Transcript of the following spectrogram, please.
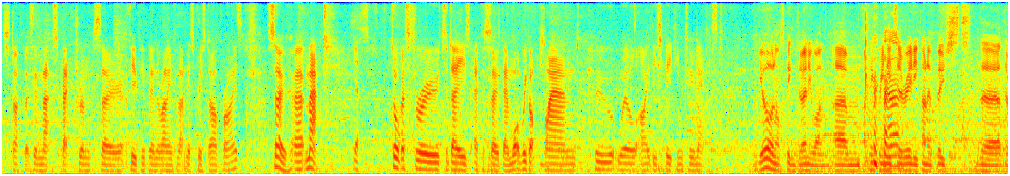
stuff that's in that spectrum, so a few people in the running for that Mystery Star prize. So, uh, Matt, Yes. talk us through today's episode then. What have we got planned? Who will I be speaking to next? You're not speaking to anyone. Um, I think we need to really kind of boost the, the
